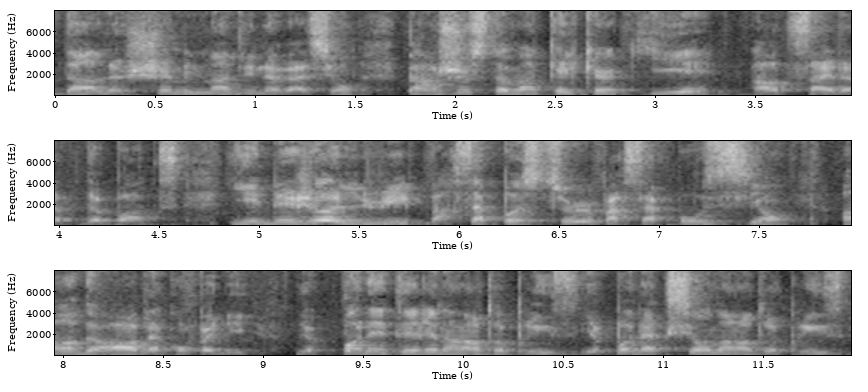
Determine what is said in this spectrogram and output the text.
dans le cheminement de l'innovation par justement quelqu'un qui est outside of the box. Il est déjà, lui, par sa posture, par sa position, en dehors de la compagnie. Il n'y a pas d'intérêt dans l'entreprise, il n'y a pas d'action dans l'entreprise,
